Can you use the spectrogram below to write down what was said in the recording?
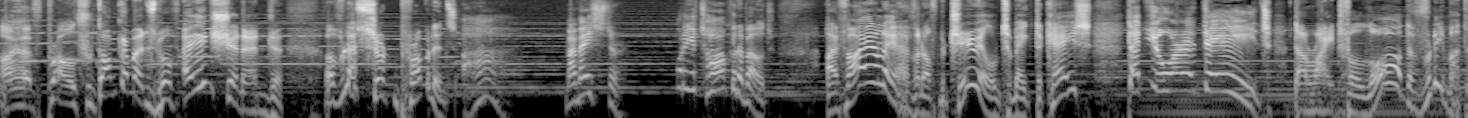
I have prowled through documents both ancient and of less certain provenance. Ah, my maester. What are you talking about? I finally have enough material to make the case that you are indeed the rightful lord of Runimat.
